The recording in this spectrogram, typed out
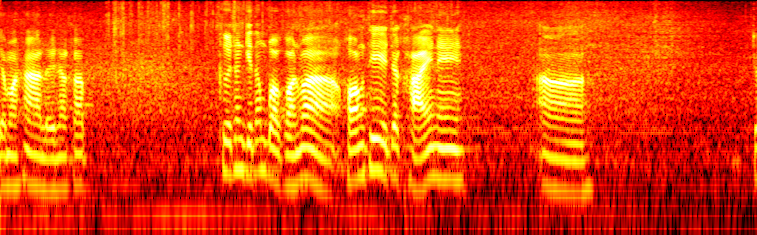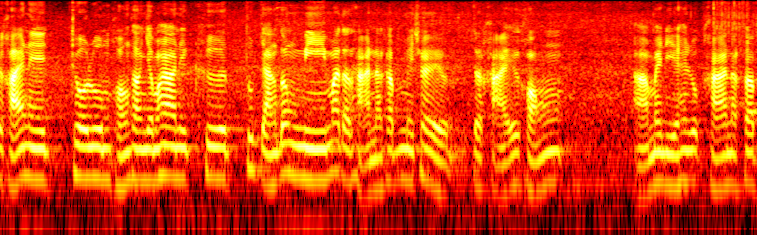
ยามาฮ่าเลยนะครับ คือช่างกิจต้องบอกก่อนว่าของที่จะขายในจะขายในโชว์รูมของทางยามาฮ่านี่คือทุกอย่างต้องมีมาตรฐานนะครับ ไม่ใช่จะขายของอไม่ดีให้ลูกค้านะครับ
